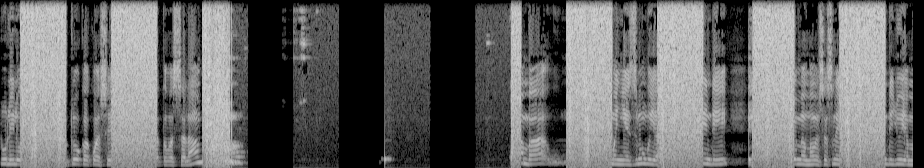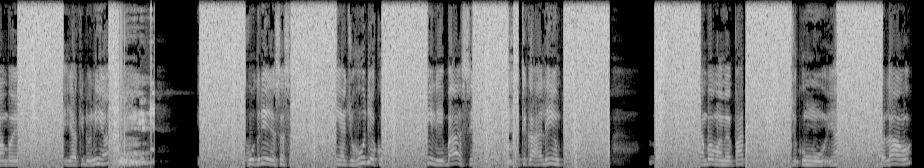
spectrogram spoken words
tulilo kutoka kwa sayyidina wasallam. Kwamba Mwenyezi Mungu ya ndi Mtume Muhammad juu ya mambo ya kidunia. Kuhudhuria sasa ya juhudi ya kuhili, basi katika hali hii ambao wamepata jukumu ya lao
